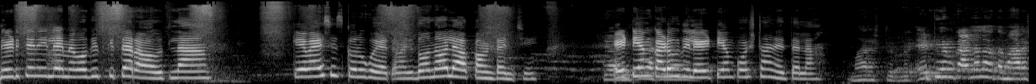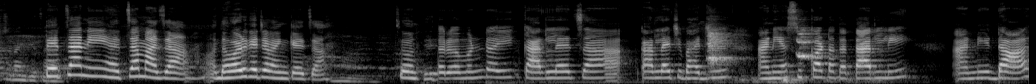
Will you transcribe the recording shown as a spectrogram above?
दीडशे निले मी बघित किती राहतला के वाय सीच करू गो आता माझे दोनवल्या अकाउंटांची एटीएम काढूक दिले एटीएम पोस्टाने त्याला. महाराष्ट्र एटीएम काढलेला होता महाराष्ट्र बँकेचा. त्याचा नाही ह्याचा माझा. धवळक्याच्या बँकेचा. चल. तर मंडळी कारल्याचा कारल्याची भाजी आणि या सुकाट होता तारली आणि डाळ.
